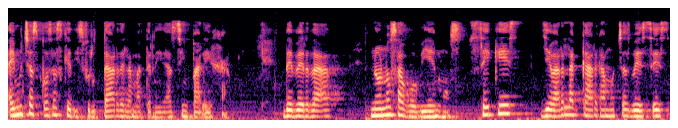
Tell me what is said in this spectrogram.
Hay muchas cosas que disfrutar de la maternidad sin pareja. De verdad, no nos agobiemos. Sé que es llevar la carga muchas veces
